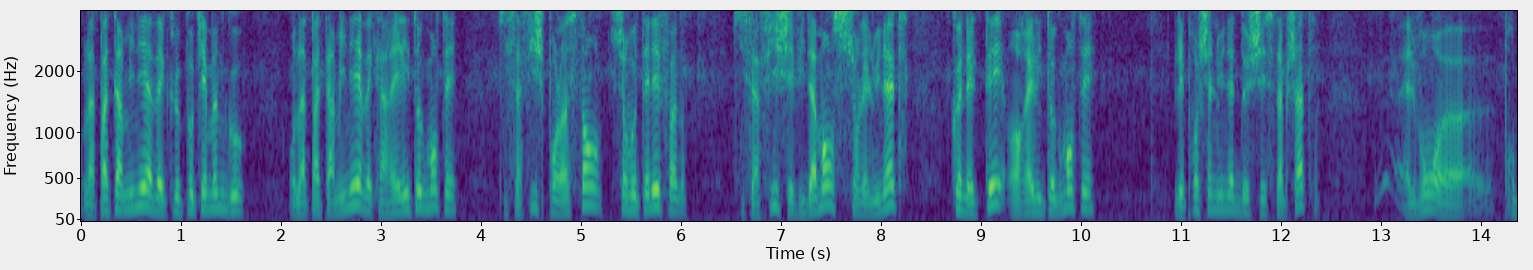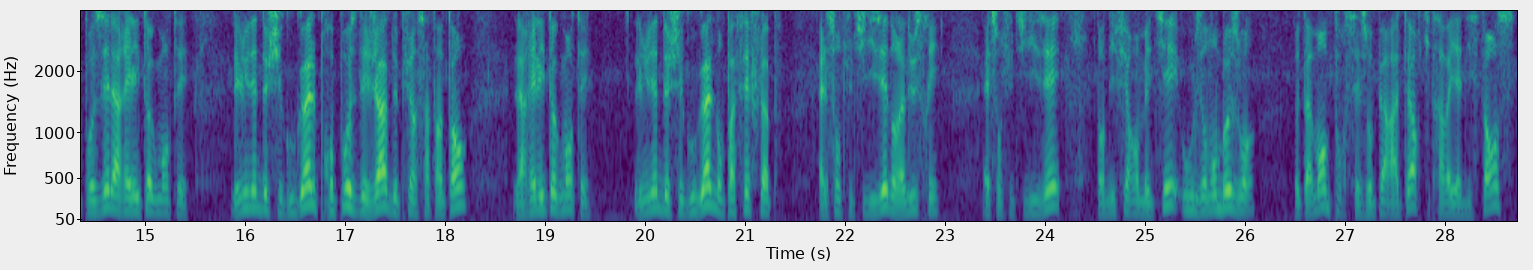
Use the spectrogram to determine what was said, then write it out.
On n'a pas terminé avec le Pokémon Go. On n'a pas terminé avec la réalité augmentée, qui s'affiche pour l'instant sur vos téléphones, qui s'affiche évidemment sur les lunettes connectées en réalité augmentée. Les prochaines lunettes de chez Snapchat, elles vont euh, proposer la réalité augmentée. Les lunettes de chez Google proposent déjà depuis un certain temps la réalité augmentée. Les lunettes de chez Google n'ont pas fait flop. Elles sont utilisées dans l'industrie. Elles sont utilisées dans différents métiers où ils en ont besoin, notamment pour ces opérateurs qui travaillent à distance,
